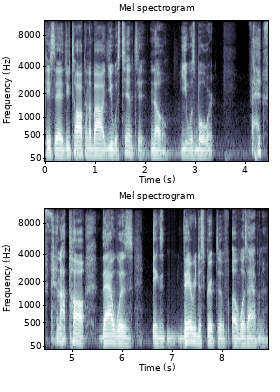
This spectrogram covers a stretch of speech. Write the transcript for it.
He said, "You talking about you was tempted? No, you was bored." facts. And I thought that was ex- very descriptive of what's happening.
